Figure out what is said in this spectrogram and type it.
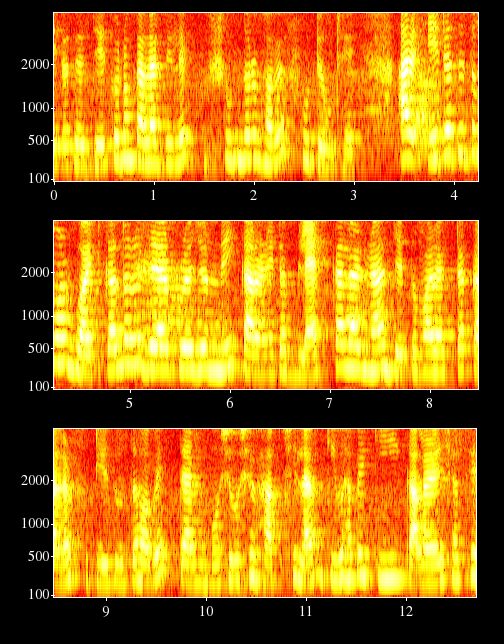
এটাতে যে কোনো কালার দিলে খুব সুন্দরভাবে ফুটে ওঠে। আর এটাতে তোমার হোয়াইট কালারও দেওয়ার প্রয়োজন নেই, কারণ এটা ব্ল্যাক কালার না, যে তোমার একটা কালার ফুটিয়ে তুলতে হবে। তাই আমি বসে বসে ভাবছিলাম কীভাবে কি কালারের সাথে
